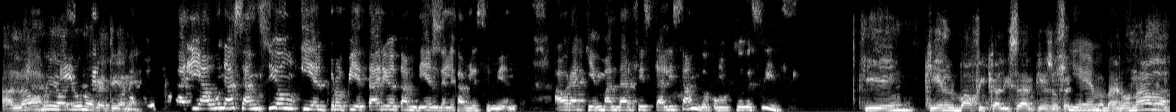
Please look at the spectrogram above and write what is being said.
Al lado mío hay uno que tiene. Haría una sanción y el propietario también del establecimiento. Ahora, ¿quién va a andar fiscalizando, como tú decís? ¿Quién? ¿Quién va a fiscalizar que eso se cumpla? Pero nada,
